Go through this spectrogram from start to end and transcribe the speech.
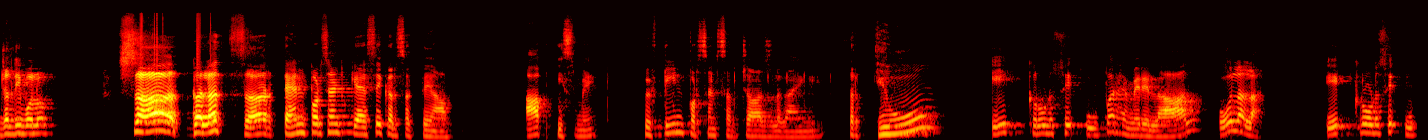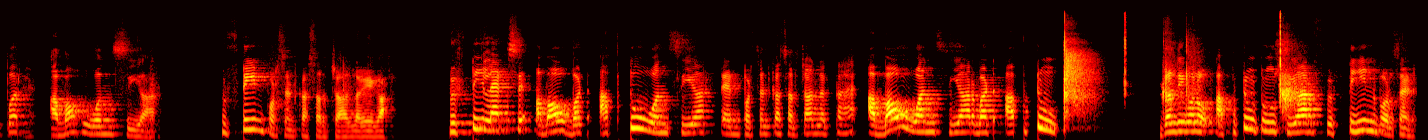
जल्दी बोलो। सर, गलत सर, टेन परसेंट कैसे कर सकते हैं आप? आप इसमें फिफ्टीन परसेंट सरचार्ज लगाएँगे। सर, क्यों? एक करोड़ से ऊपर है मेरे लाल, ओ लाला, एक करोड़ से ऊपर है above one C R fifteen percent का सरचार्ज लगेगा। फिफ्टी लैख से above but up to one C R ten percent का सरचार्ज लगता है। Above one C R but up to जल्दी बोलो up to two C R fifteen percent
